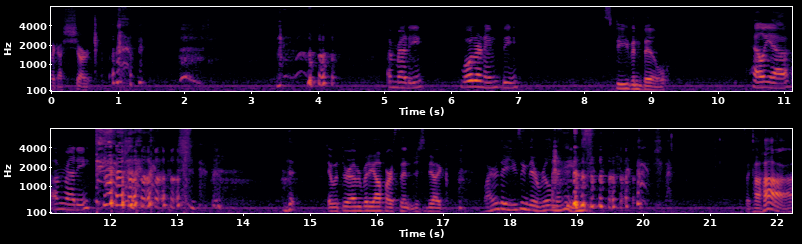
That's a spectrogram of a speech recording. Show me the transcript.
like a shark. I'm ready. What would our names be? Steve and Bill. Hell yeah, I'm ready. it would throw everybody off our scent and just be like, why are they using their real names? it's like, haha.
